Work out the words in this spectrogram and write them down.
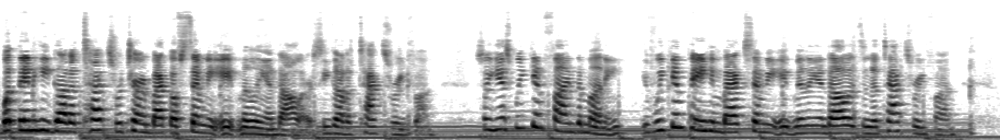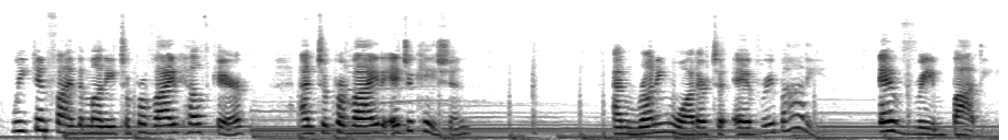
But then he got a tax return back of $78 million. He got a tax refund. So, yes, we can find the money. If we can pay him back $78 million in a tax refund, we can find the money to provide health care and to provide education and running water to everybody. Everybody.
